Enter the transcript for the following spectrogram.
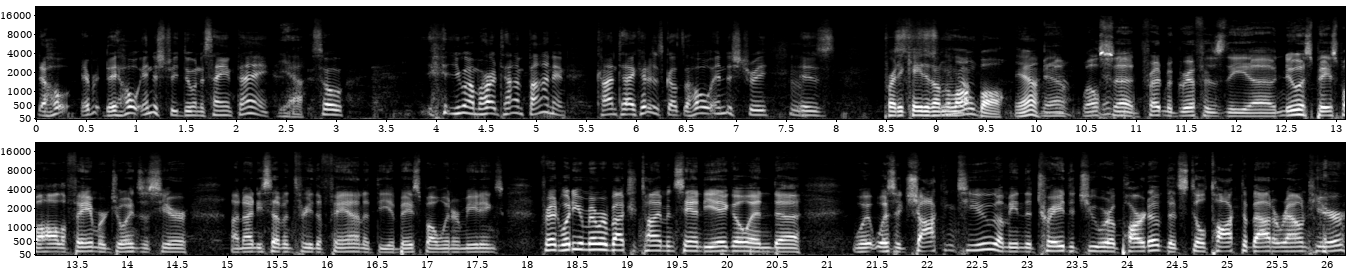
the whole every the whole industry doing the same thing. Yeah. So you're gonna have a hard time finding contact hitters because the whole industry hmm. is predicated on the long ball. Yeah. Yeah. Well yeah. said. Fred McGriff is the uh, newest Baseball Hall of Famer. Joins us here on 97.3 The Fan at the uh, baseball winter meetings. Fred, what do you remember about your time in San Diego? And uh, W- was it shocking to you? I mean, the trade that you were a part of that's still talked about around here,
